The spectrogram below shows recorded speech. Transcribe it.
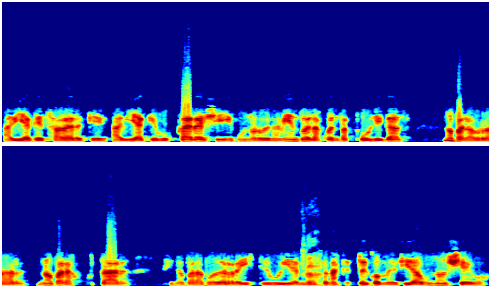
había que saber que había que buscar allí un ordenamiento de las cuentas públicas, no para ahorrar, no para ajustar, sino para poder redistribuir en personas que estoy convencida aún no llego.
